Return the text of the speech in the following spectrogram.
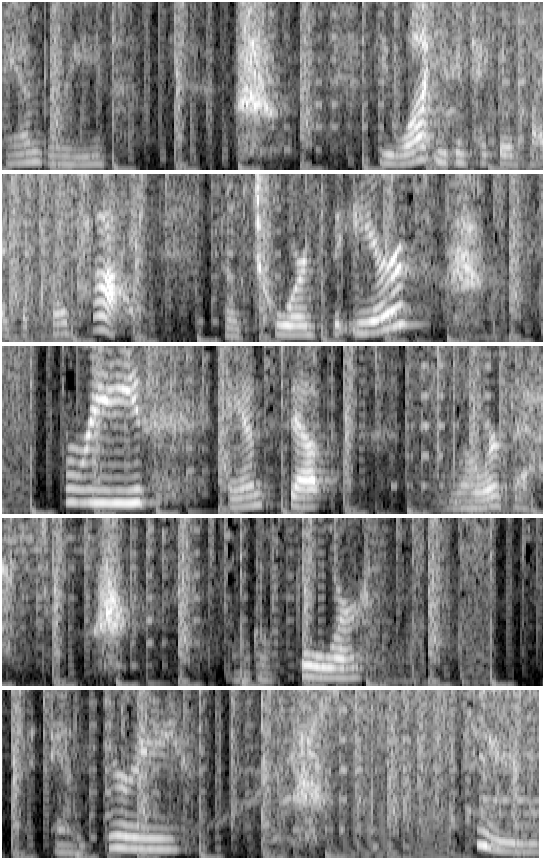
And breathe. If you want, you can take those bicep curls high. So towards the ears, breathe and step, slower, fast. And we'll go four and three, two,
